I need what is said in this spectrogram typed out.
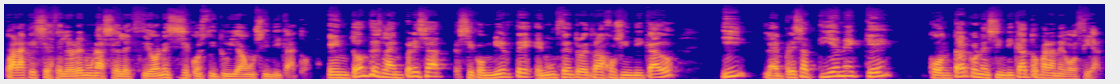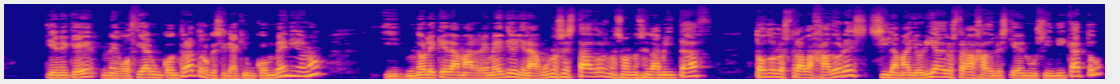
para que se celebren unas elecciones y se constituya un sindicato. Entonces la empresa se convierte en un centro de trabajo sindicado y la empresa tiene que contar con el sindicato para negociar. Tiene que negociar un contrato, lo que sería aquí un convenio, ¿no? Y no le queda más remedio y en algunos estados, más o menos en la mitad, todos los trabajadores, si la mayoría de los trabajadores quieren un sindicato,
